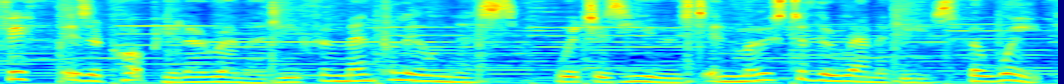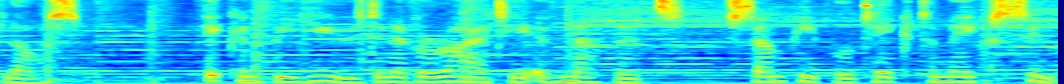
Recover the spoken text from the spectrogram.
Fifth is a popular remedy for mental illness, which is used in most of the remedies for weight loss. It can be used in a variety of methods, some people take to make soup,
